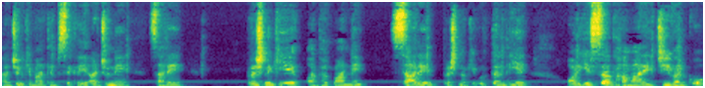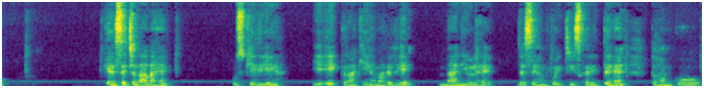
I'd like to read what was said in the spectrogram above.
अर्जुन के माध्यम से कही। अर्जुन ने सारे प्रश्न किए और भगवान ने सारे प्रश्नों के उत्तर दिए और ये सब हमारे जीवन को कैसे चलाना है, उसके लिए ये एक तरह की हमारे लिए मैनुअल है। जैसे हम कोई चीज़ खरीदते हैं तो हमको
